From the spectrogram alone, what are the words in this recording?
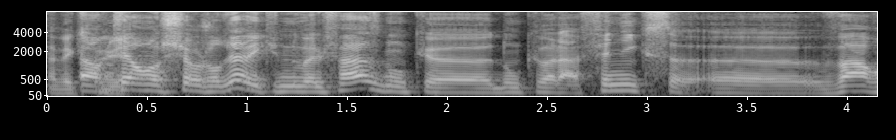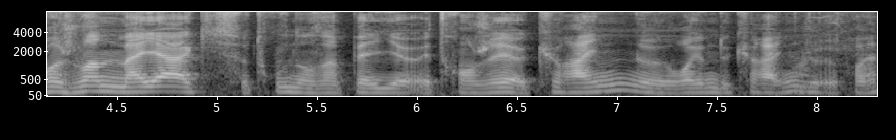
avec alors qui est enrichi aujourd'hui avec une nouvelle phase. Donc, euh, donc voilà, Phoenix euh, va rejoindre Maya qui se trouve dans un pays euh, étranger, Kurain, le royaume de Kurain, je crois.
